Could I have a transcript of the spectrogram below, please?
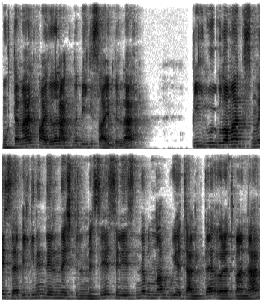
muhtemel faydaları hakkında bilgi sahibidirler. Bilgi uygulama kısmında ise bilginin derinleştirilmesi seviyesinde bulunan bu yeterlikte öğretmenler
